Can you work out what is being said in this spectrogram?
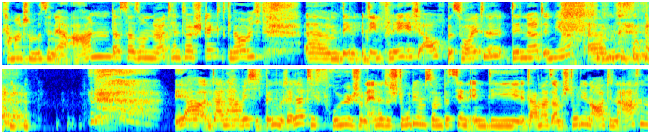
kann man schon ein bisschen erahnen, dass da so ein Nerd hintersteckt, glaube ich. Ähm, den, den pflege ich auch bis heute, den Nerd in mir. Ähm Ja, dann habe ich, ich bin relativ früh, schon Ende des Studiums, so ein bisschen in die, damals am Studienort in Aachen,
